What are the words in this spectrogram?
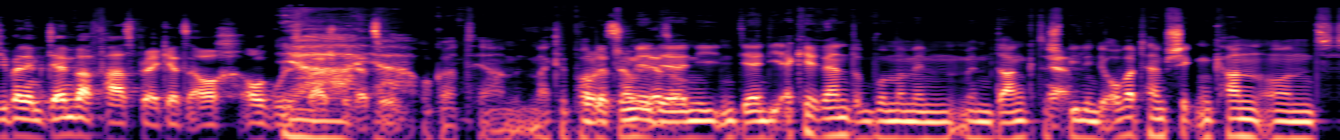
Wie bei dem Denver Fastbreak jetzt auch, auch ein gutes ja, Beispiel dazu. Ja, oh Gott, ja, mit Michael Porter Jr., der, in die, der in die Ecke rennt, obwohl man mit, mit dem Dank das ja. Spiel in die Overtime schicken kann und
